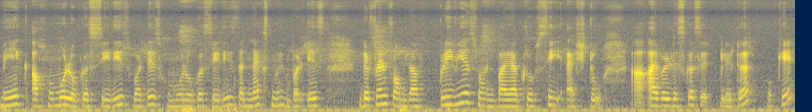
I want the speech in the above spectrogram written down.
make a homologous series. What is homologous series? The next member is different from the previous one by a group ch2 uh, i will discuss it later okay?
